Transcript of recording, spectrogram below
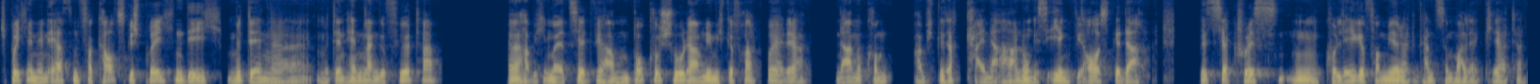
sprich, in den ersten Verkaufsgesprächen, die ich mit den, äh, mit den Händlern geführt habe, äh, habe ich immer erzählt, wir haben Boko-Schuh. Da haben die mich gefragt, woher der Name kommt. Habe ich gesagt, keine Ahnung, ist irgendwie ausgedacht. Bis der Chris, ein Kollege von mir, das Ganze mal erklärt hat.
